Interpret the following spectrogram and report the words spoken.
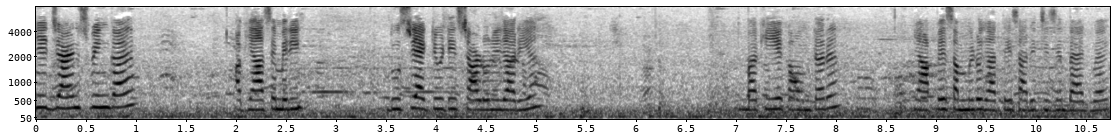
ये जॉइंट स्विंग का है। अब यहाँ से मेरी दूसरी एक्टिविटी स्टार्ट होने जा रही है। बाकी ये काउंटर है। यहाँ पे सबमिट हो जाती है सारी चीज़ें बैग बैग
